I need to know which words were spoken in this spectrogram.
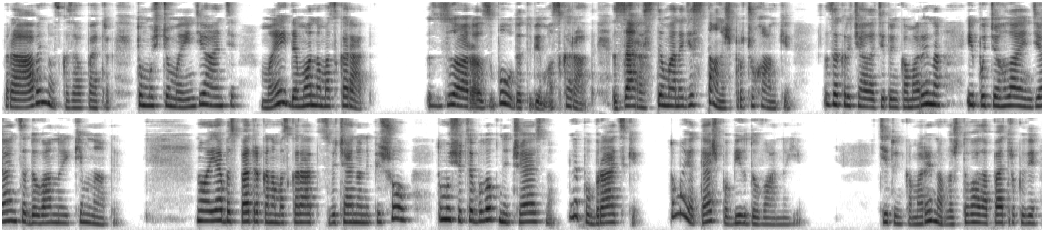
Правильно, сказав Петрик, тому що ми індіанці, ми йдемо на маскарад. Зараз буде тобі маскарад, зараз ти мене дістанеш прочуханки, закричала тітонька Марина і потягла індіанця до ванної кімнати. Ну, а я без Петрика на маскарад, звичайно, не пішов, тому що це було б нечесно, не по-братськи, тому я теж побіг до ванної. Тітонька Марина влаштувала Петрикові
